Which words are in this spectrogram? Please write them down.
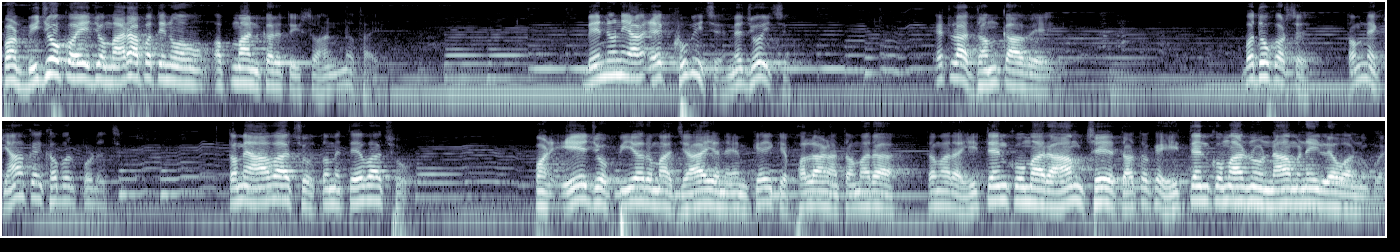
પણ બીજો કોઈ જો મારા પતિનું અપમાન કરે તો એ સહન ન થાય. બહેનોની આ એક ખૂબી છે, મેં જોઈ છે. એટલા ધમકાવે. બધું કરશે. તમને ક્યાં કંઈ ખબર પડે છે? તમે આવા છો, તમે તેવા છો. પણ એ જો પિયરમાં જાય અને એમ કહે કે ફલાણા તમારા તમારા હિતેન કુમાર આમ છે, તા તો કે હિતેન કુમારનું નામ નહીં લેવાનું ભાઈ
